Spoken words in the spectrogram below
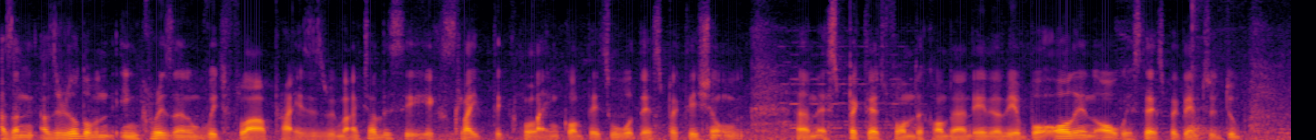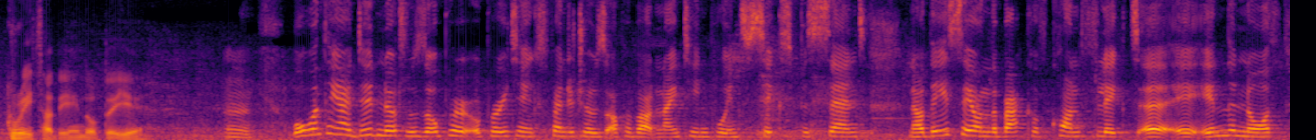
as, an, as a result of an increase in wheat flour prices, we might actually see a slight decline compared to what the expectation um, expected from the company at the end of the year. But all in all, we still expect them to do great at the end of the year. Mm. Well, one thing I did note was oper operating expenditure was up about 19.6%. Now, they say on the back of conflict uh, in the north.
